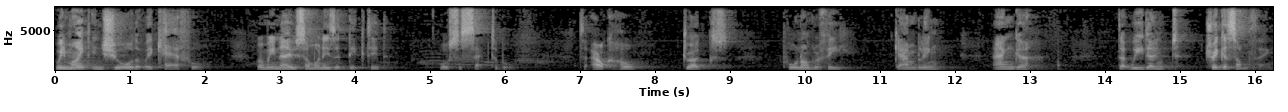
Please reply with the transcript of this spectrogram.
We might ensure that we're careful when we know someone is addicted or susceptible to alcohol, drugs, pornography, gambling, anger, that we don't trigger something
